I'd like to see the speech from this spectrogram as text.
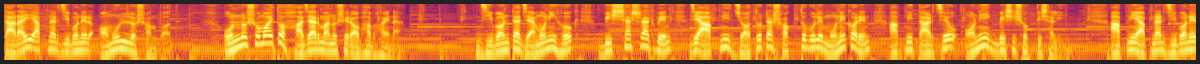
তারাই আপনার জীবনের অমূল্য সম্পদ। অন্য সময় তো হাজার মানুষের অভাব হয় না। জীবনটা যেমনই হোক, বিশ্বাস রাখবেন যে আপনি যতটা শক্ত বলে মনে করেন, আপনি তার চেয়েও অনেক বেশি শক্তিশালী। আপনি আপনার জীবনের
